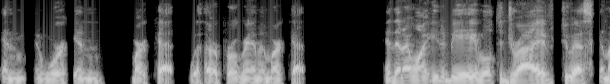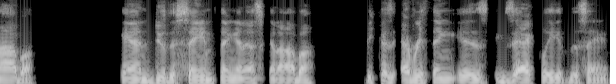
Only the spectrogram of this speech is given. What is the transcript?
and, and work in Marquette with our program in Marquette. And then I want you to be able to drive to Escanaba and do the same thing in Escanaba because everything is exactly the same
